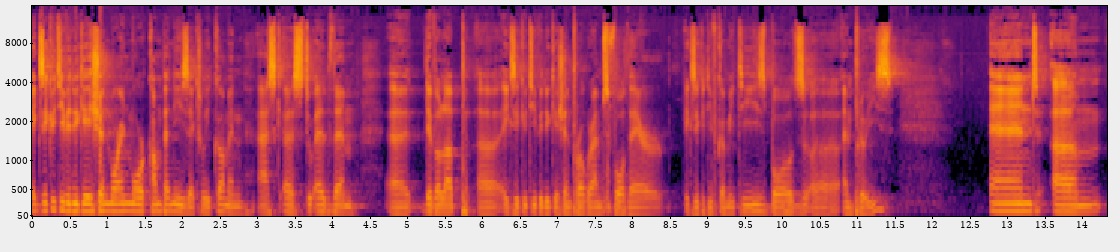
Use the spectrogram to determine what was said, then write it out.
Executive education, more and more companies actually come and ask us to help them uh, develop uh, executive education programs for their executive committees, boards, uh, employees and um,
